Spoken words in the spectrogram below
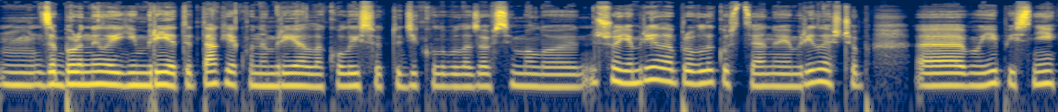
м, заборонила їй мріяти так, як вона мріяла колись, от тоді, коли була зовсім малою. Ну що, я мріяла про велику сцену, я мріяла, щоб е, мої пісні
